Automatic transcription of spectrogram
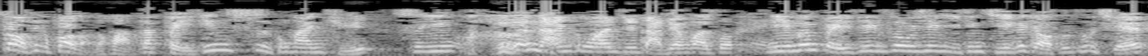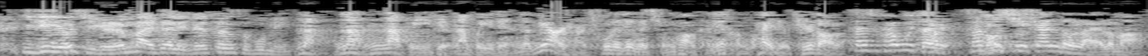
照这个报道的话，那北京市公安局是因河南公安局打电话说，你们北京中心已经几个小时之前已经有几个人卖在里面，生死不明。那那那不一定，那不一定。那面上出了这个情况，肯定很快就知道了。但是他为啥？王岐山都来了嘛？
